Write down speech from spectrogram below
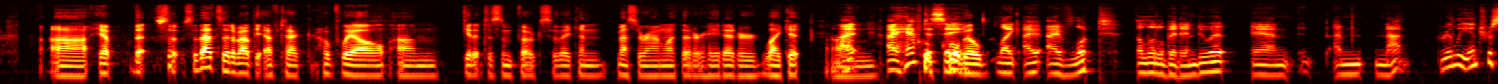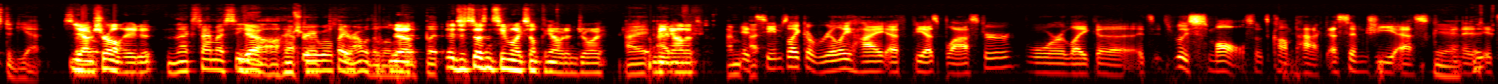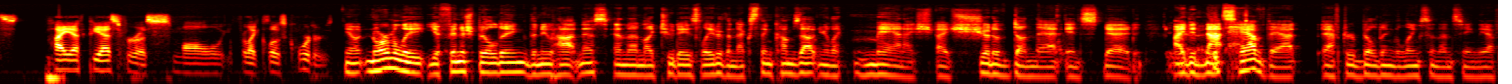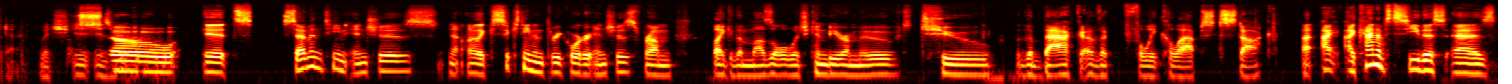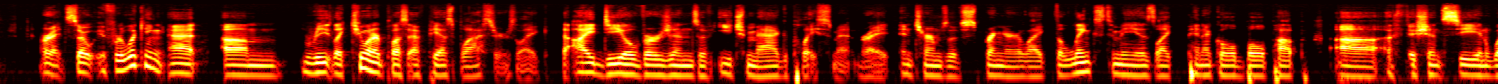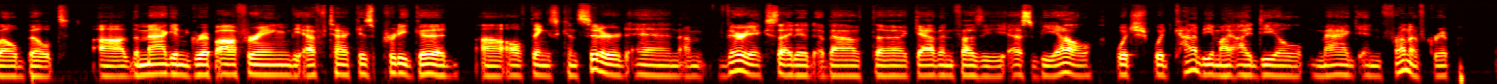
Uh, yep. That, so so that's it about the F Tech. Hopefully, I'll um get it to some folks so they can mess around with it or hate it or like it. Um, I I have cool- to say, cool build. like I I've looked a little bit into it, and I'm not really interested yet. So yeah, I'm sure I'll hate it. the next time I see Yeah, you, I'll I'm have sure you to will play too. around with it a little Yeah. bit. But It just doesn't seem like something I would enjoy. I, To be I'm, honest, I'm, It I, seems like a really high FPS blaster, or like a it's it's really small, so it's compact, SMG esque, Yeah. and it, It- it's high FPS for a small for like close quarters. you know, normally you finish building the new hotness, and then like two days later, the next thing comes out, and you're like, man, I sh- I should have done that instead. I did not have that after building the Lynx and then seeing the FTech, which is, is so it's 17 inches, no, like 16 and three quarter inches from like the muzzle, which can be removed, to the back of the fully collapsed stock. I, I, I kind of see this as all right. So if we're looking at um re, like 200 plus FPS blasters, like the ideal versions of each mag placement, right? In terms of Springer, like the Lynx to me is like pinnacle, bullpup, uh, efficiency, and well built. Uh, the mag and grip offering, the F Tech is pretty good, uh, all things considered, and I'm very excited about the Gavin Fuzzy SBL, which would kind of be my ideal mag in front of grip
